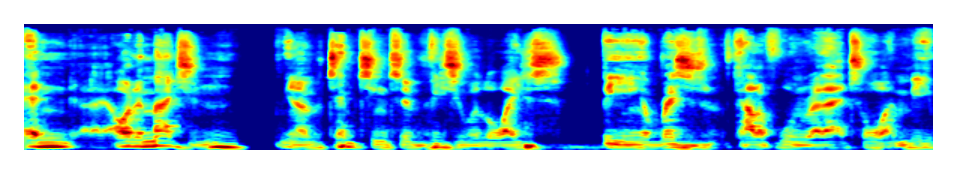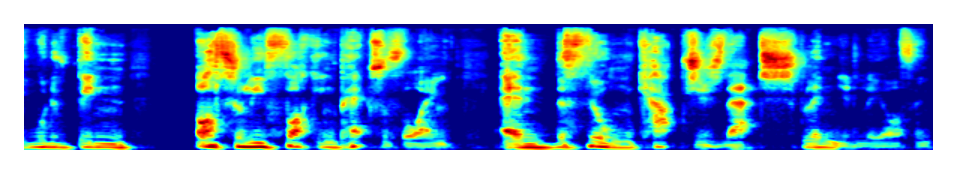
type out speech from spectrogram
And uh, I'd imagine, you know, attempting to visualize being a resident of California at that time, it would have been utterly fucking petrifying. And the film captures that splendidly, I think.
